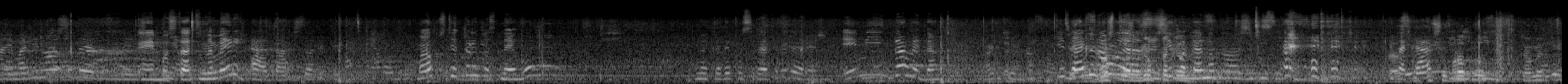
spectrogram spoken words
А има ли нож за да я разрежем? Е, баща ти намери. А, да, защото ти. Малко ще е трудно с него, но... На къде по средата ли да я режем? Еми, давай, да. Ти дай само да разреши, пък аз... Така, Ще обратно с камерите.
